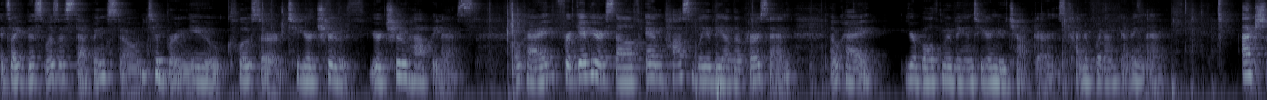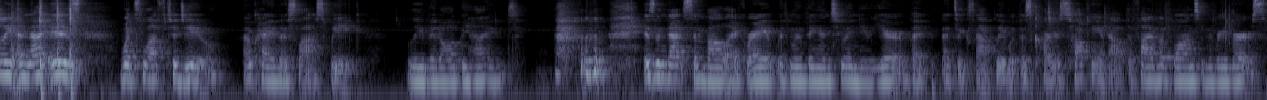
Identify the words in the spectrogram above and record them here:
It's like this was a stepping stone to bring you closer to your truth, your true happiness, okay? Forgive yourself and possibly the other person, okay? You're both moving into your new chapter, is kind of what I'm getting there. Actually, and that is what's left to do, okay, this last week leave it all behind. Isn't that symbolic, right? With moving into a new year, but that's exactly what this card is talking about. The Five of Wands in the reverse.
